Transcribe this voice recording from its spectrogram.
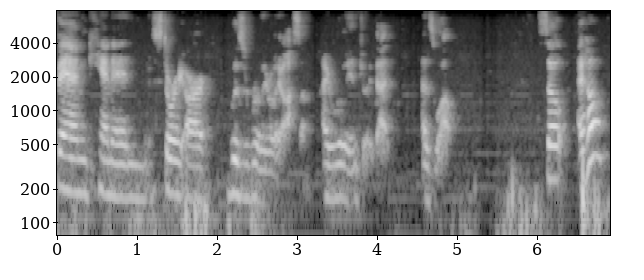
fan canon story arc was really really awesome. I really enjoyed that as well. So I hope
